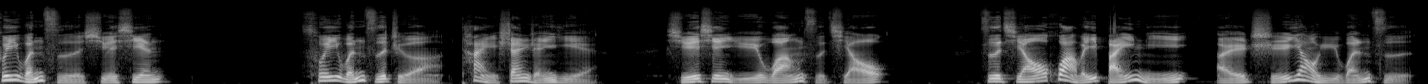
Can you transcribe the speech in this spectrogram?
崔文子学仙。崔文子者，泰山人也，学仙于王子乔。子乔化为白泥，而持药与文子。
